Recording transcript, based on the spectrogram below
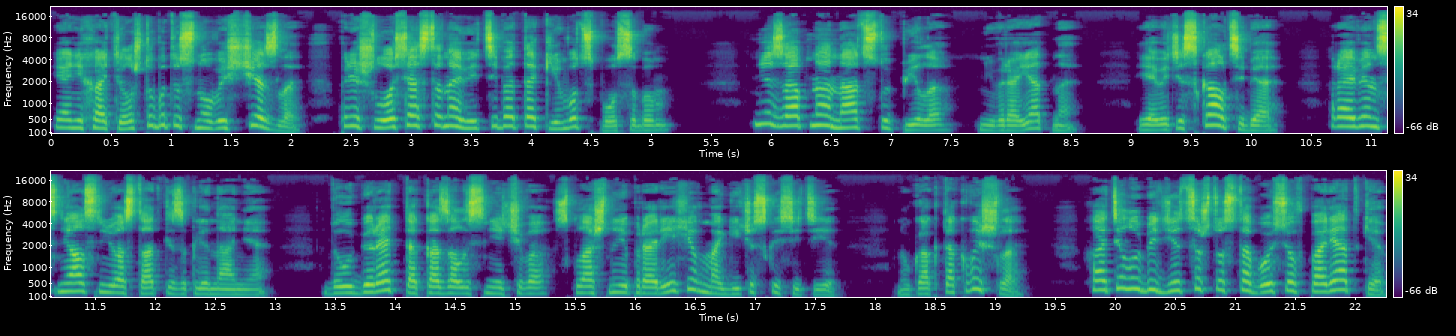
«Я не хотел, чтобы ты снова исчезла. Пришлось остановить тебя таким вот способом». Внезапно она отступила. Невероятно. «Я ведь искал тебя». Райвен снял с нее остатки заклинания. Да убирать-то оказалось нечего. Сплошные прорехи в магической сети. Ну как так вышло? Хотел убедиться, что с тобой все в порядке.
